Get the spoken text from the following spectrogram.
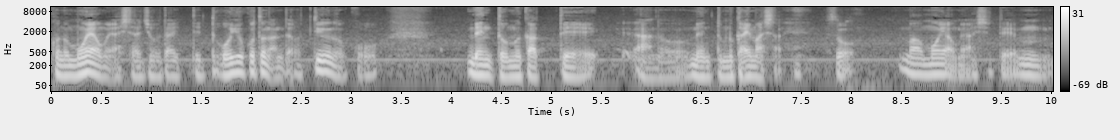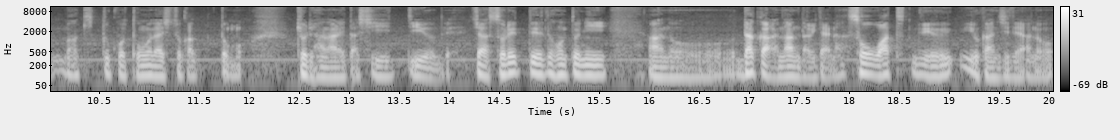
このモヤモヤした状態ってどういうことなんだろうっていうのをこう面と向かってあの面と向かいましたね。そう。まあモヤモヤしてて、うんまあ、きっとこう友達とかとも距離離れたしっていうのでじゃあそれって本当にあのだからなんだみたいな「そう what?」っていう感じであの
